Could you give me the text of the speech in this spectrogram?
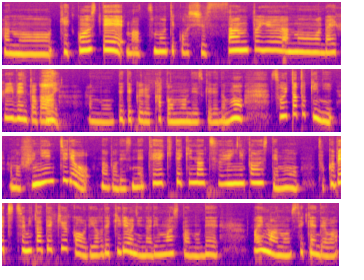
あの結婚して、まあ、そのうちこう出産というあのライフイベントが、はい。あの出てくるかと思うんですけれどもそういった時にあの不妊治療などですね定期的な通院に関しても特別積立休暇を利用できるようになりましたので、まあ、今あの世間では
